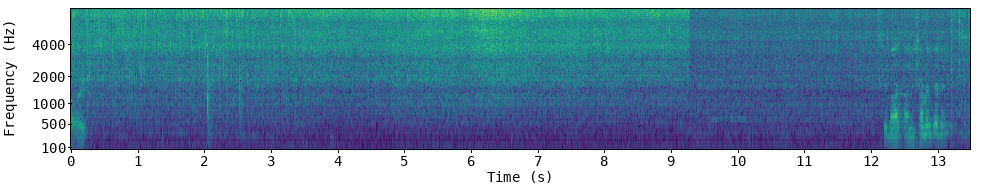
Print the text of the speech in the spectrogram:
और उसके बाद आलू शामिल कर लेंगे।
